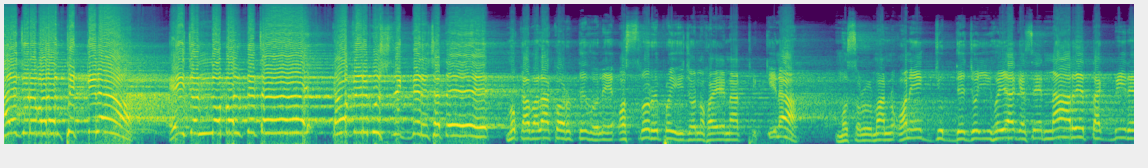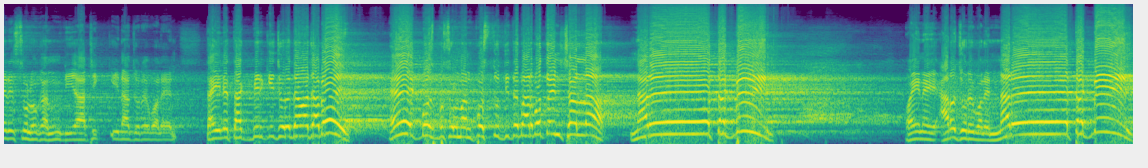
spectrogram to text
আরে জোরে বলেন, ঠিক কিনা এই জন্য বলতে চাই, কাফের মুশরিকদের সাথে মোকাবেলা করতে হলে অস্ত্রের প্রয়োজন হয় না, ঠিক কিনা? মুসলমান অনেক যুদ্ধে জয়ী হইয়া গেছে না রে তাকবীরের স্লোগান দিয়া, ঠিক কিনা জোরে বলেন? তাইলে তাকবীর কি জোরে দেওয়া যাবে? বস- মুসলমান প্রস্তুত দিতে পারব তো ইনশাল্লাহ না রে তাকবীর! হয় নাই? আরও জোরে বলেন না রে তাকবীর!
